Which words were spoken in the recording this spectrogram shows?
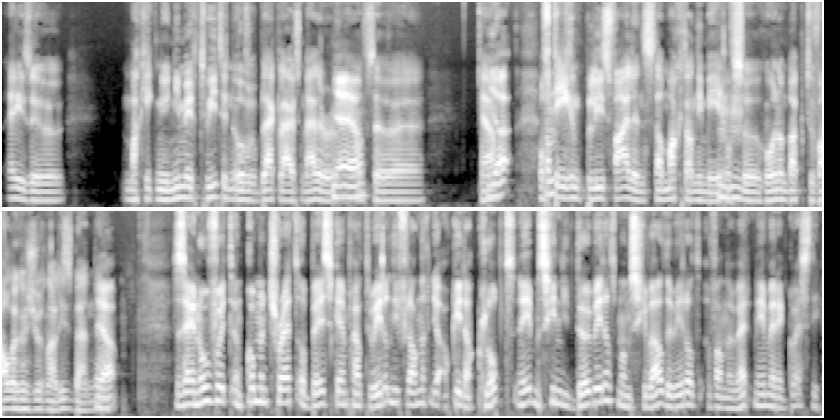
Hey, zo, mag ik nu niet meer tweeten over Black Lives Matter? Ja, ja. Of, zo, eh, ja. Ja, of van- tegen police violence, dat mag dan niet meer. Of Mhm. zo, gewoon omdat ik toevallig een journalist ben. Ja. Ze zeggen over het, een comment thread op Basecamp gaat de wereld niet veranderen. Ja, oké, dat klopt. Nee, misschien niet de wereld, maar misschien wel de wereld van de werknemer in kwestie.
